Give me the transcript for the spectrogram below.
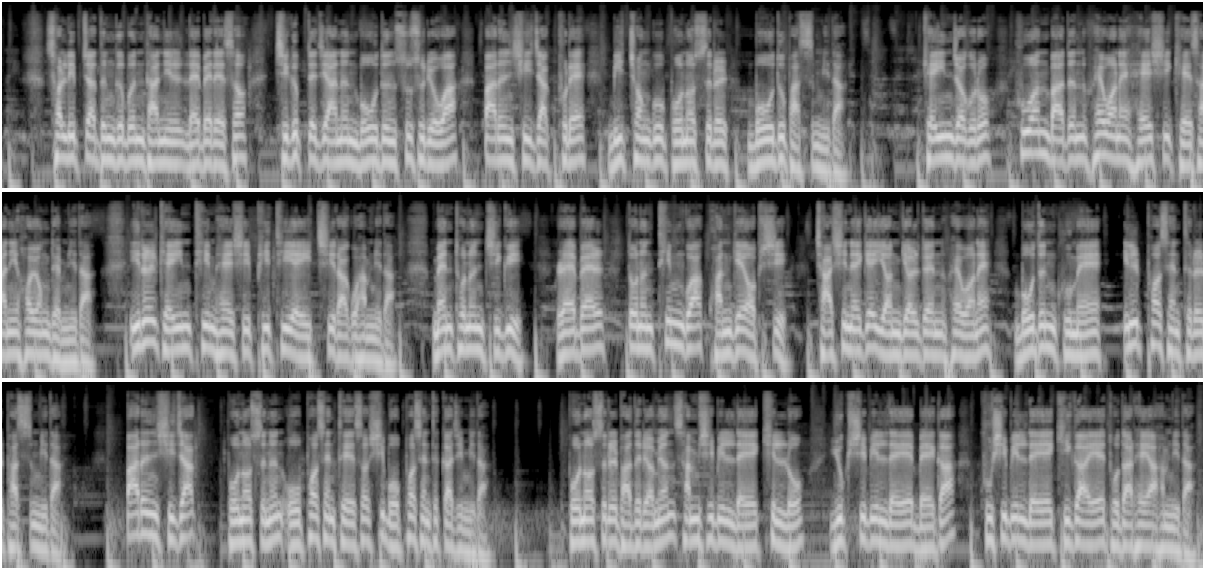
설립자 등급은 단일 레벨에서 지급되지 않은 모든 수수료와 빠른 시작 풀의 미청구 보너스를 모두 받습니다. 개인적으로 후원받은 회원의 해시 계산이 허용됩니다. 이를 개인 팀 해시 PTH라고 합니다. 멘토는 직위, 레벨 또는 팀과 관계없이 자신에게 연결된 회원의 모든 구매의 1%를 받습니다. 빠른 시작 보너스는 5%에서 15%까지입니다. 보너스를 받으려면 30일 내에 킬로, 60일 내에 메가, 90일 내에 기가에 도달해야 합니다.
